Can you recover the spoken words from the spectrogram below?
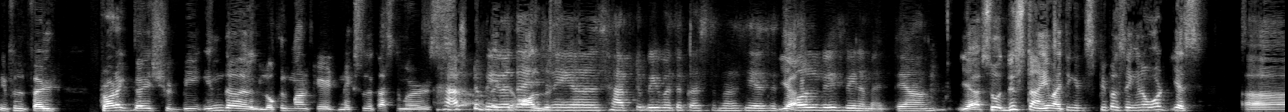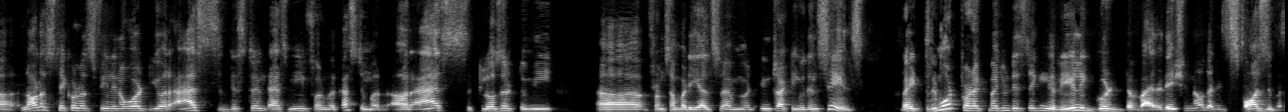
people felt product guys should be in the local market next to the customers. Have to be uh, with the engineers, have to be with the customers. Yes, it's yeah. always been a myth. Yeah. Yeah. So this time, I think it's people saying, you know what? Yes, uh, a lot of stakeholders feel, you know what, you're as distant as me from the customer or as closer to me uh, from somebody else I'm interacting with in sales, right? Remote product management is taking a really good validation now that it's possible.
